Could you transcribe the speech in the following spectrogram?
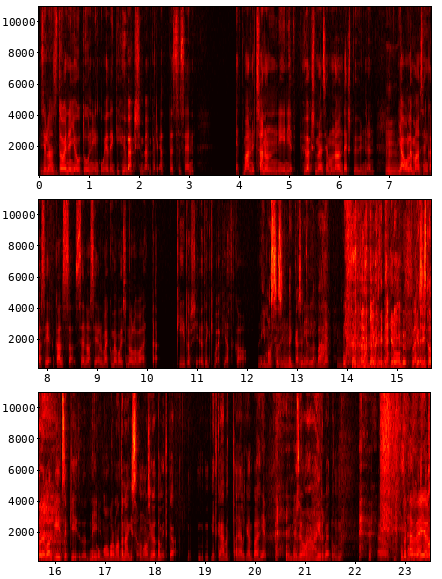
Ja silloin se toinen joutuu niin kuin jotenkin hyväksymään periaatteessa sen, että mä oon nyt sanonut niin ja hyväksymään sen mun anteeksi pyynnön mm. ja olemaan sen kanssa sen asian, vaikka mä voisin olla vaan, että kiitos ja jotenkin vaikka jatkaa. Niin, Imassa mm, sitten käsitellä niin, vähän. Jep, niin, Joo. Ja siis todellakin itsekin, niin. niin kuin mä oon varmaan tänäänkin sanonut asioita, mitkä, mitkä hävettää jälkeenpäin. Jep. Se on ihan hirveä tunne. Mutta häpeä ei ole,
